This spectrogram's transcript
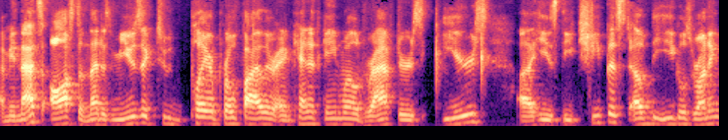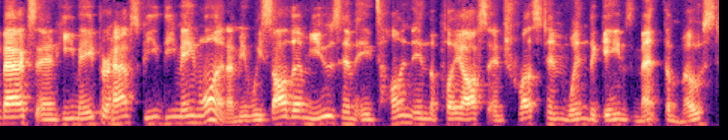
I mean, that's awesome. That is music to player profiler and Kenneth Gainwell drafters' ears. Uh, he's the cheapest of the Eagles running backs, and he may perhaps be the main one. I mean, we saw them use him a ton in the playoffs and trust him when the games meant the most.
